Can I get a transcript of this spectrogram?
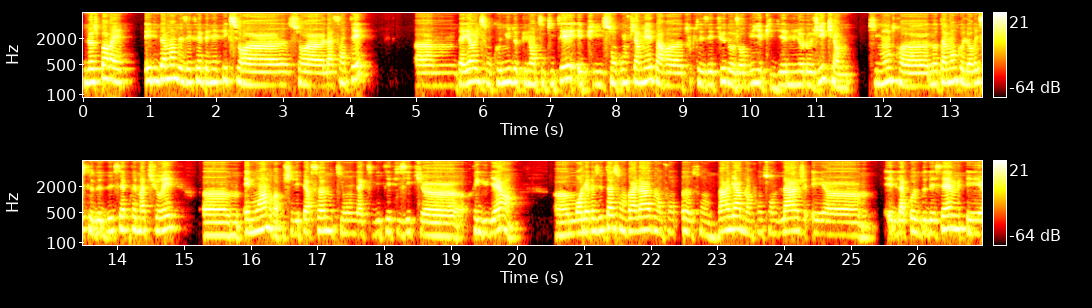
Le sport a évidemment des effets bénéfiques sur, sur la santé. D'ailleurs, ils sont connus depuis l'Antiquité et puis ils sont confirmés par toutes les études aujourd'hui épidémiologiques qui montre euh, notamment que le risque de décès prématuré euh, est moindre chez les personnes qui ont une activité physique euh, régulière. les résultats sont variables en fonction de l'âge et, de la cause de décès et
